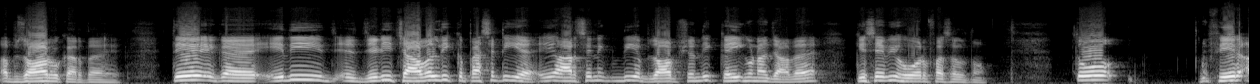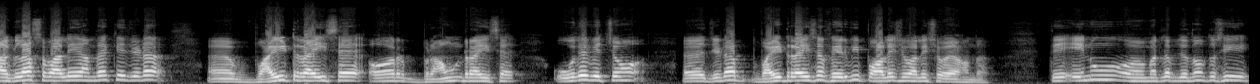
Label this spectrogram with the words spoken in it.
ਅਬਜ਼ੌਰਬ ਕਰਦਾ ਹੈ। ਤੇ ਇਹਦੀ ਜਿਹੜੀ ਚਾਵਲ ਦੀ ਕਪੈਸਿਟੀ ਹੈ, ਇਹ ਆਰਸੈਨਿਕ ਦੀ ਅਬਜ਼ੌਰਪਸ਼ਨ ਦੀ ਕਈ ਗੁਣਾ ਜ਼ਿਆਦਾ ਹੈ, ਕਿਸੇ ਵੀ ਹੋਰ ਫਸਲ ਤੋਂ। ਤੋ, ਫਿਰ ਅਗਲਾ ਸਵਾਲ ਇਹ ਆਉਂਦਾ ਕਿ ਜਿਹੜਾ ਵਾਈਟ ਰਾਈਸ ਹੈ ਔਰ ਬਰਾਊਨ ਰਾਈਸ ਹੈ, ਉਹਦੇ ਵਿੱਚੋਂ ਜਿਹੜਾ ਵਾਈਟ ਰਾਈਸ ਹੈ, ਫਿਰ ਵੀ ਪਾਲਿਸ਼ ਵਾਲਿਸ਼ ਹੋਇਆ ਹੁੰਦਾ। ਤੇ ਇਹਨੂੰ ਮਤਲਬ ਜਦੋਂ ਤੁਸੀਂ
